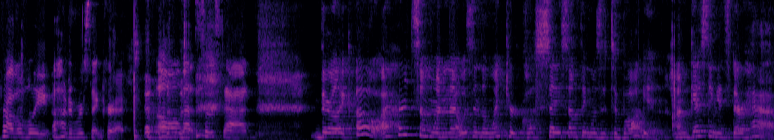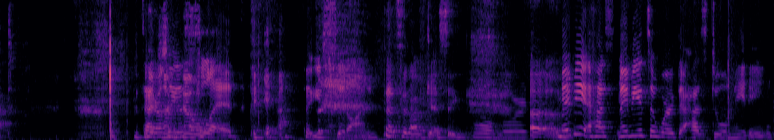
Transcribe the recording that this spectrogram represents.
probably 100% correct. Oh, that's so sad. They're like, oh, I heard someone that was in the winter say something was a toboggan. I'm guessing it's their hat. It's actually like, a "No." sled Yeah, that you sit on. that's what I'm guessing. Oh Lord. Um, maybe it has. Maybe it's a word that has dual meaning.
